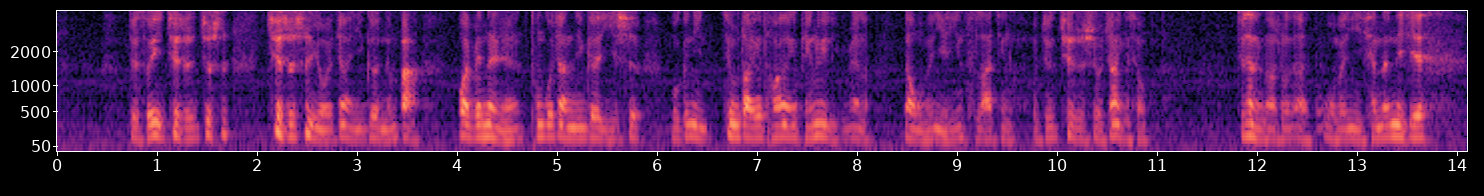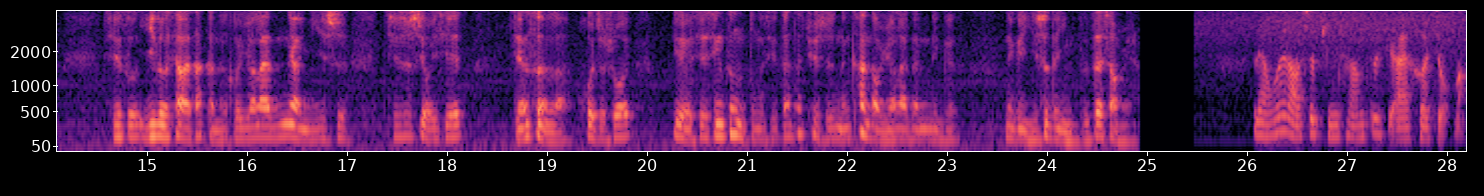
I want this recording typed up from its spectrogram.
对，所以确实就是确实是有这样一个能把外边的人通过这样的一个仪式，我跟你进入到一个同样一个频率里面了，那我们也因此拉近了。我觉得确实是有这样一个效果的。就像你刚刚说的，呃，我们以前的那些习俗遗留下来，它可能和原来的那样仪式其实是有一些减损了，或者说又有些新增的东西，但它确实能看到原来的那个那个仪式的影子在上面。两位老师平常自己爱喝酒吗？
